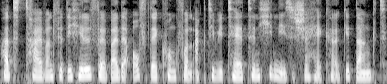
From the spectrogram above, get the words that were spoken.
hat Taiwan für die Hilfe bei der Aufdeckung von Aktivitäten chinesischer Hacker gedankt.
